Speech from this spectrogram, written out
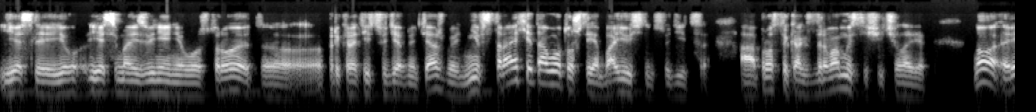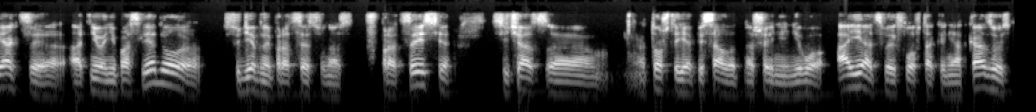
если, если мои извинения его устроят, э, прекратить судебные тяжбы. Не в страхе того, то, что я боюсь с ним судиться, а просто как здравомыслящий человек. Но реакция от него не последовала. Судебный процесс у нас в процессе. Сейчас э, то, что я писал в отношении него, а я от своих слов так и не отказываюсь,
